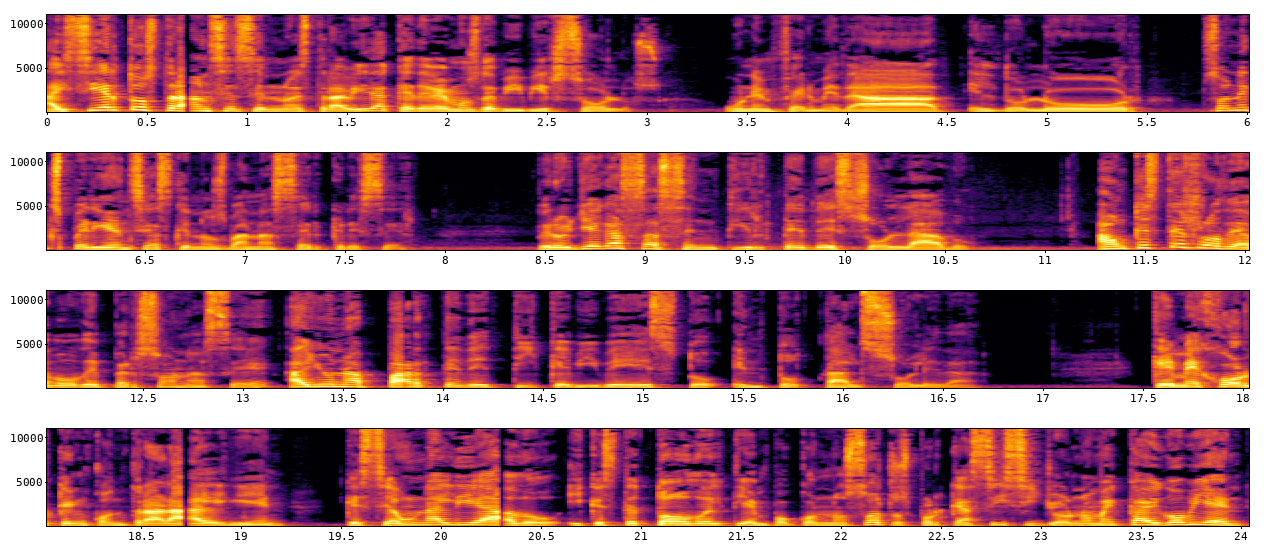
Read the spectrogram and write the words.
Hay ciertos trances en nuestra vida que debemos de vivir solos. Una enfermedad, el dolor, son experiencias que nos van a hacer crecer. Pero llegas a sentirte desolado. Aunque estés rodeado de personas, ¿eh? hay una parte de ti que vive esto en total soledad. Qué mejor que encontrar a alguien que sea un aliado y que esté todo el tiempo con nosotros, porque así si yo no me caigo bien,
